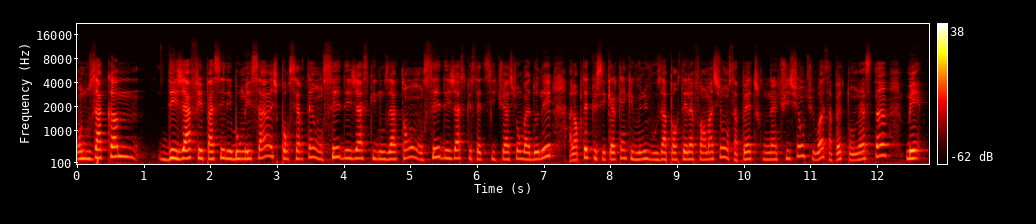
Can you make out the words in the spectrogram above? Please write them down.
On nous a comme déjà fait passer des bons messages. Pour certains, on sait déjà ce qui nous attend, on sait déjà ce que cette situation va donner. Alors peut-être que c'est quelqu'un qui est venu vous apporter l'information, ça peut être une intuition, tu vois, ça peut être ton instinct, mais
